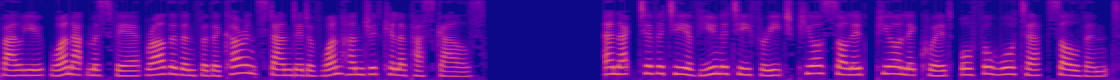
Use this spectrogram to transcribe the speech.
value 1 atmosphere rather than for the current standard of 100 kilopascals. An activity of unity for each pure solid, pure liquid, or for water solvent.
